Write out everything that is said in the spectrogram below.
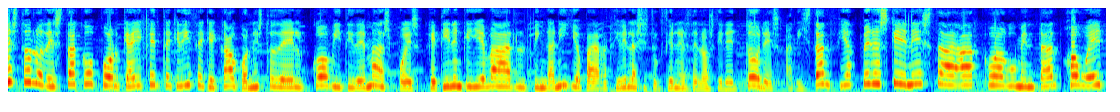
Esto lo destaco porque hay gente que dice que, cao, con esto del COVID y demás, pues que tienen que llevar el pinganillo para recibir las instrucciones de los directores a distancia, pero es que en este arco argumental, Howard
